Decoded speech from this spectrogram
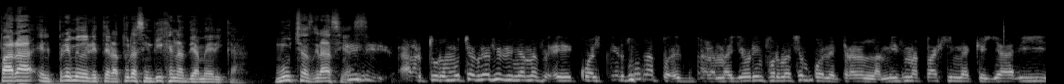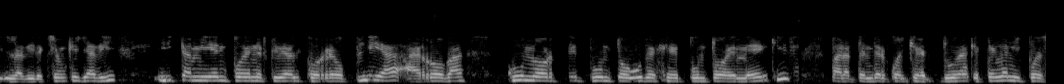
para el Premio de Literaturas Indígenas de América. Muchas gracias. Arturo, muchas gracias y nada más, eh, cualquier duda, pues, para mayor información pueden entrar a la misma página que ya di, la dirección que ya di, y también pueden escribir al correo plia arroba qnorte.udg.mx para atender cualquier duda que tengan y pues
